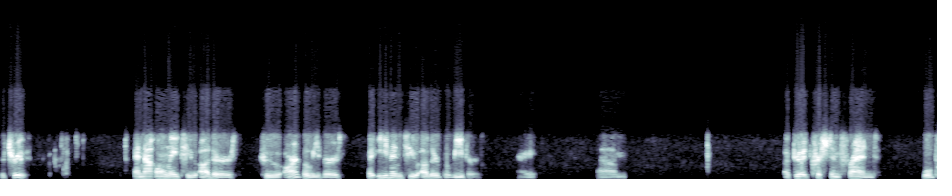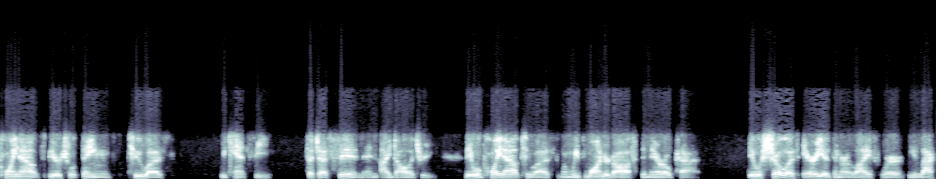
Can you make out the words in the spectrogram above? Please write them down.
the truth, and not only to others who aren't believers, but even to other believers, right? Um, a good Christian friend will point out spiritual things to us we can't see, such as sin and idolatry. They will point out to us when we've wandered off the narrow path. They will show us areas in our life where we lack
